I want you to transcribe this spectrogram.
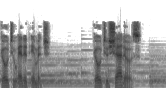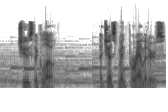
Go to edit image. Go to shadows. Choose the glow. Adjustment parameters.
